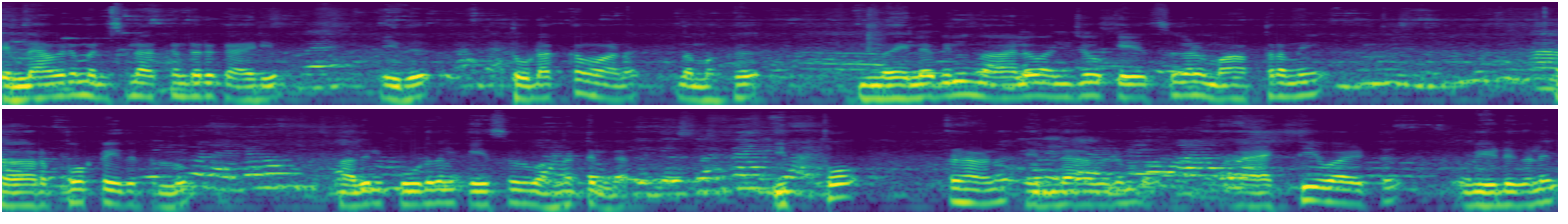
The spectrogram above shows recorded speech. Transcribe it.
എല്ലാവരും മനസ്സിലാക്കേണ്ട ഒരു കാര്യം ഇത് തുടക്കമാണ്. നമുക്ക് നിലവിൽ നാലോ അഞ്ചോ കേസുകൾ മാത്രമേ റിപ്പോർട്ട് ചെയ്തിട്ടുള്ളൂ. അതിൽ കൂടുതൽ കേസുകൾ വന്നിട്ടില്ല. ഇപ്പോൾ ാണ് എല്ലാവരും ആക്റ്റീവായിട്ട് വീടുകളിൽ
